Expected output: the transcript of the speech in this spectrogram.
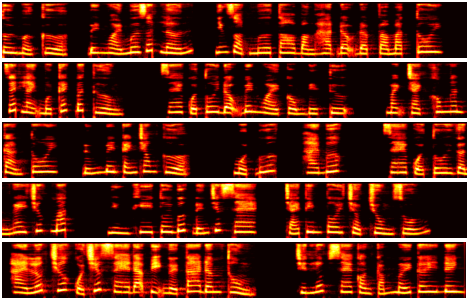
Tôi mở cửa, bên ngoài mưa rất lớn, những giọt mưa to bằng hạt đậu đập vào mặt tôi, rét lạnh một cách bất thường. Xe của tôi đậu bên ngoài cổng biệt thự, Mạnh Trạch không ngăn cản tôi, đứng bên cánh trong cửa. Một bước, hai bước, xe của tôi gần ngay trước mắt, nhưng khi tôi bước đến chiếc xe, trái tim tôi chợt trùng xuống. Hai lớp trước của chiếc xe đã bị người ta đâm thủng, trên lớp xe còn cắm mấy cây đinh,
